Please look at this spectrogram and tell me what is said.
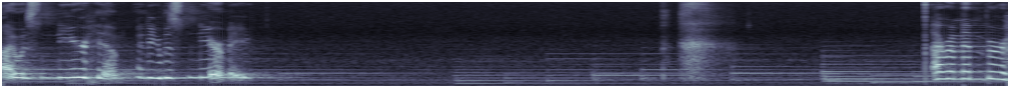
I was near Him and He was near me. I remember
